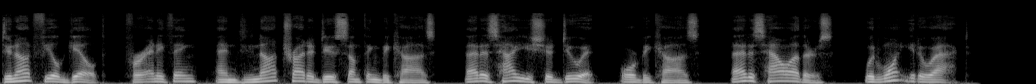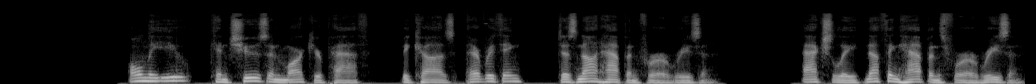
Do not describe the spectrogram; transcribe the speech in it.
Do not feel guilt for anything, and do not try to do something because that is how you should do it, or because that is how others would want you to act. Only you can choose and mark your path, because everything does not happen for a reason. Actually, nothing happens for a reason,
